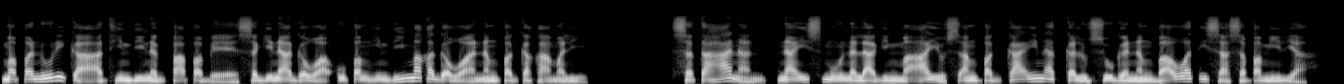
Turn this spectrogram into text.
Mapanuri ka at hindi nagpapabe sa ginagawa upang hindi makagawa ng pagkakamali. Sa tahanan, nais mo na laging maayos ang pagkain at kalusugan ng bawat isa sa pamilya.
